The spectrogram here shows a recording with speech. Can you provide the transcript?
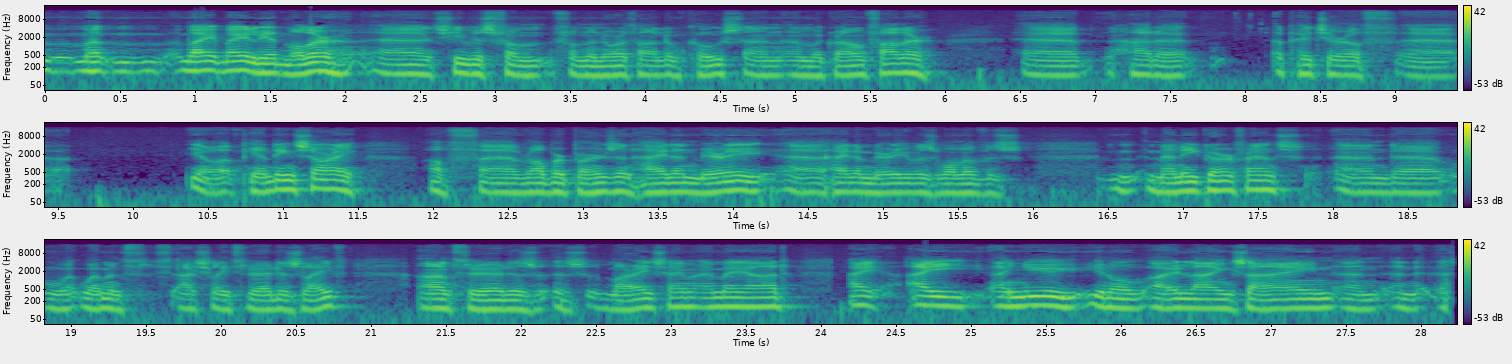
my, my, my late mother, uh, she was from, from the North Antrim coast, and, and my grandfather uh, had a a picture of uh, you know a painting, sorry, of uh, Robert Burns and Highland Mary. Uh, Highland Mary was one of his many girlfriends and uh, w- women th- actually throughout his life and throughout his, his marriage, I, I, may add. I, I, I knew, you know, Auld Lang Syne and, and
